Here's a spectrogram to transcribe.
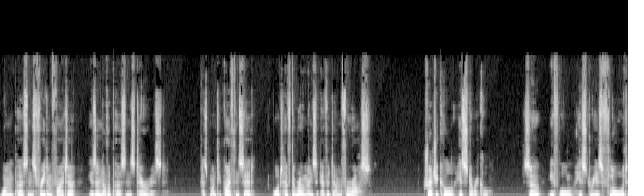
One person's freedom fighter is another person's terrorist. As Monty Python said, what have the Romans ever done for us? Tragical historical. So, if all history is flawed,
